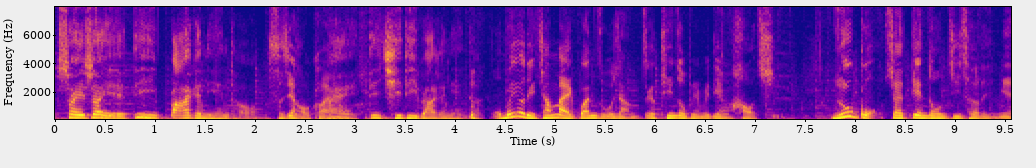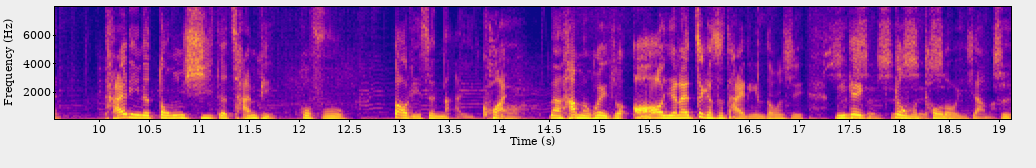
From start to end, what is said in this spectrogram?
算一算也第八个年头，时间好快。哎，第七、第八个年头，我们有点像卖关子。我想这个听众朋友一定很好奇，如果在电动机车里面，台铃的东西的产品或服务到底是哪一块？那他们会说：“哦，原来这个是台铃的东西。”您可以跟我们透露一下吗？是。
